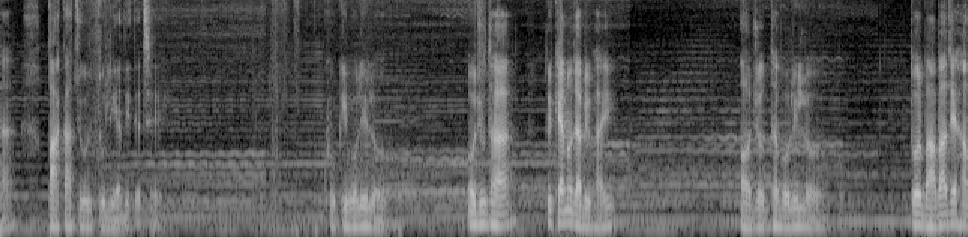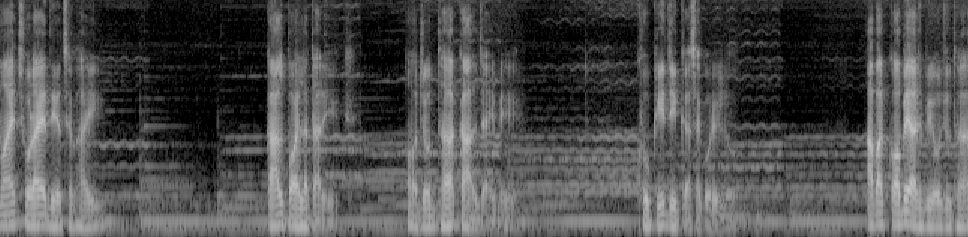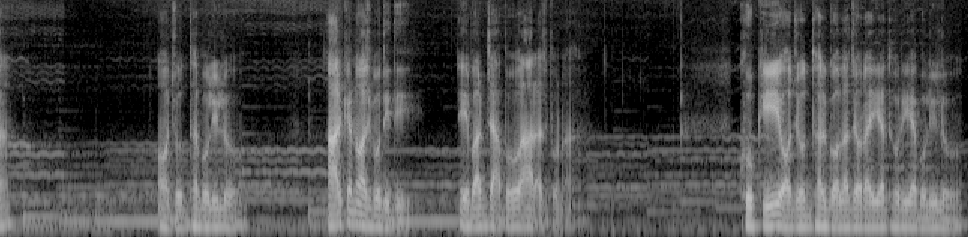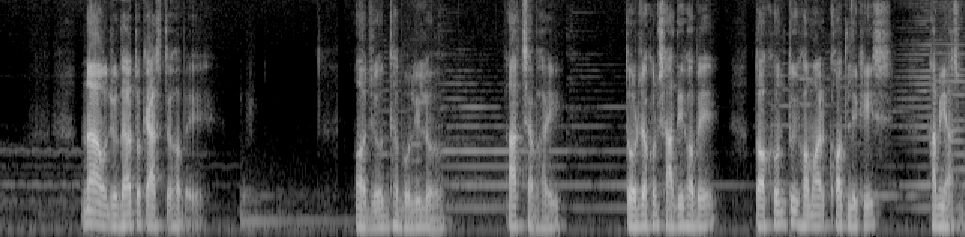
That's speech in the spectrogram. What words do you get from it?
পাকা চুল তুলিয়া দিতেছে। খুকি বলিল অযোধ্যা তুই কেন যাবি ভাই? অযোধ্যা বলিল, তোর বাবা যে হামায় ছোড়ায় দিয়েছে ভাই, কাল পয়লা তারিখ। অযোধ্যা কাল যাইবে। খুকি জিজ্ঞাসা করিল, আবার কবে আসবি অযোধ্যা অযোধ্যা বলিল, আর কেন আসব দিদি? এবার যাব আর আসব না। খুকি অযোধ্যার গলা জড়াইয়া ধরিয়া বলিল, না অযোধ্যা তোকে আসতে হবে। অযোধ্যা বলিল আচ্ছা ভাই তোর যখন শাদি হবে, তখন তুই হমার খত লিখিস, আমি আসব।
